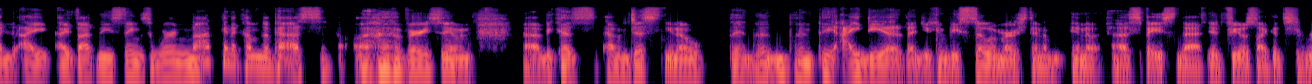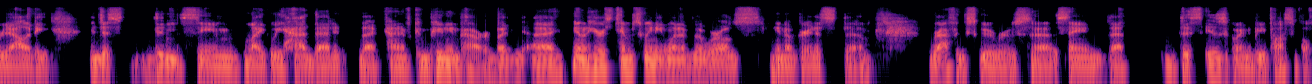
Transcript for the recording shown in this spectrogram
and i i thought these things were not going to come to pass uh, very soon uh, because of just you know the, the the idea that you can be so immersed in a in a, a space that it feels like it's reality it just didn't seem like we had that that kind of computing power. But uh, you know here's tim sweeney one of the world's you know greatest uh, graphics gurus uh, saying that this is going to be possible.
